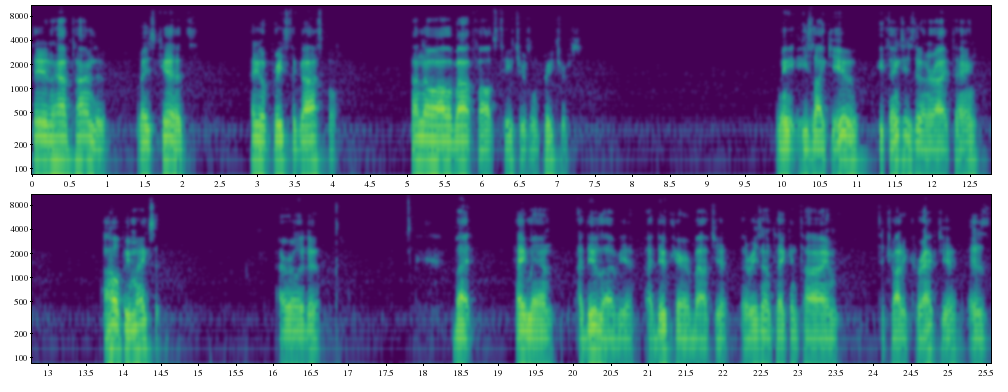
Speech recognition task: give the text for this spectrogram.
Say you didn't have time to raise kids. How to go preach the gospel? So I know all about false teachers and preachers. I mean, he's like you. He thinks he's doing the right thing. I hope he makes it. I really do. But hey, man, I do love you. I do care about you. The reason I'm taking time to try to correct you is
